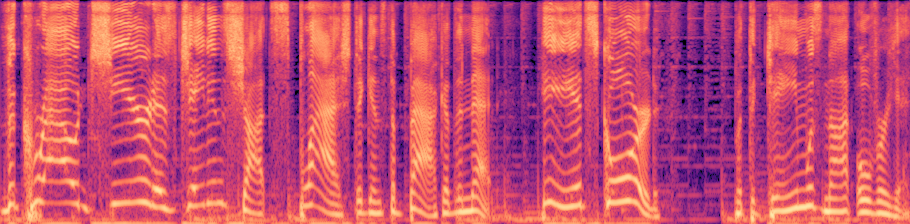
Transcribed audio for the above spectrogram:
The crowd cheered as Jaden's shot splashed against the back of the net. He had scored. But the game was not over yet.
